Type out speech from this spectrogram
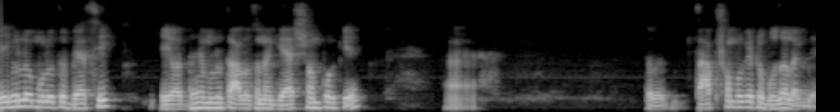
এই হলো মূলত বেসিক এই অধ্যায়ে মূলত আলোচনা গ্যাস সম্পর্কে। তবে চাপ সম্পর্কে একটু বোঝা লাগবে।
